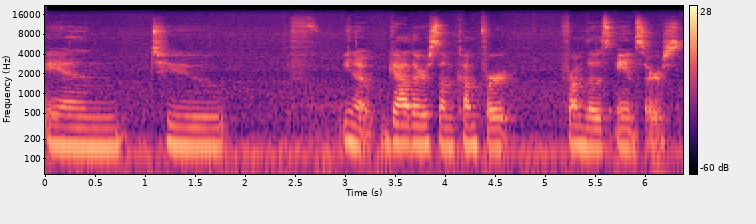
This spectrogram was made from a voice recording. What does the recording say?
and to you know gather some comfort from those answers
